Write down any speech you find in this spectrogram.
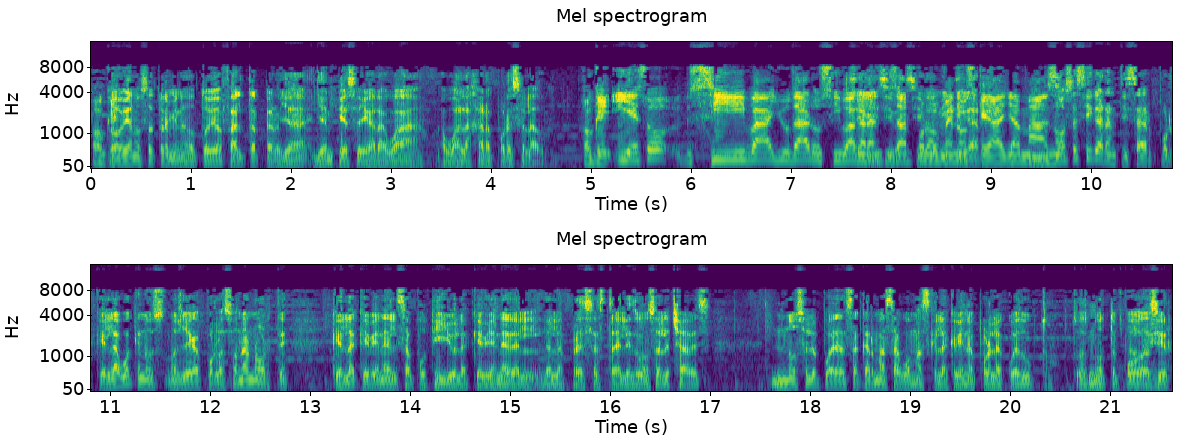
Ok. Todavía no está terminado, todavía falta, pero ya, ya empieza a llegar agua a Guadalajara por ese lado. Ok, y eso sí va a ayudar o sí va a garantizar por lo menos que haya más. No sé si garantizar porque el agua que nos, nos llega por la zona norte, que es la que viene del Zapotillo, la que viene del, de la presa hasta Elias González Chávez, no se le puede sacar más agua más que la que viene por el acueducto. Entonces no te puedo decir,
